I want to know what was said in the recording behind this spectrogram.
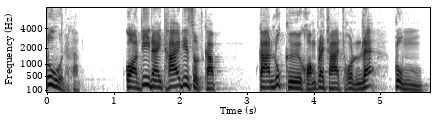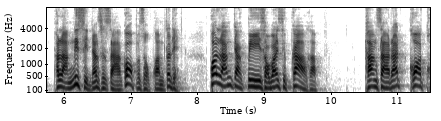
สู้นะครับ ก่อนที่ในท้ายที่สุดครับ การลุกคือของประชาชนและกลุ่มพลังนิสิตนักศึกษาก็ประสบความสำเร็จ เพราะหลังจากปี 2019 ครับ ทางสหรัฐก็ถ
